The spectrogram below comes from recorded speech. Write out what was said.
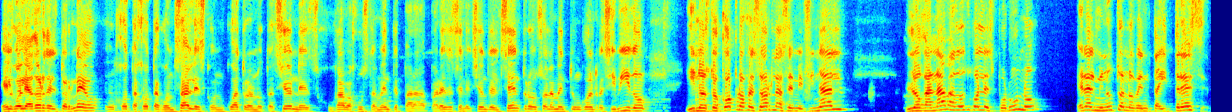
El goleador del torneo, JJ González, con cuatro anotaciones, jugaba justamente para, para esa selección del centro, solamente un gol recibido. Y nos tocó, profesor, la semifinal lo ganaba dos goles por uno, era el minuto 93,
